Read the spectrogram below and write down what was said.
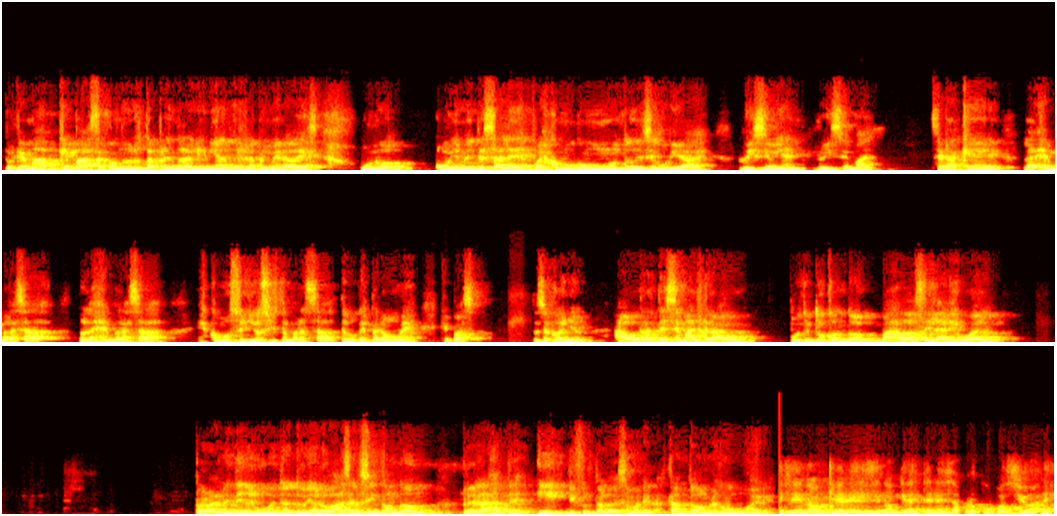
porque además, ¿qué pasa? Cuando uno está aprendiendo la virginidad, es la primera vez, uno obviamente sale después como con un montón de inseguridades. Lo hice bien, lo hice mal. ¿Será que la dejé embarazada? ¿No la dejé embarazada? Es como sé yo si está embarazada. Tengo que esperar un mes. ¿Qué pasa? Entonces, coño, ahórrate ese mal trago, ponte tu condón, vas a vacilar igual. Probablemente en el momento de tu vida lo vas a hacer sin condón, relájate y disfrútalo de esa manera, tanto hombres como mujeres. Y si no quieres, y si no quieres tener esas preocupaciones,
